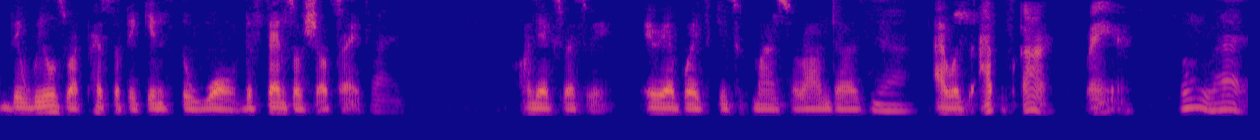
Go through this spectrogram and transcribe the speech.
The wheels were pressed up against the wall, the fence of ShopRite Right. on the expressway. Area boys, Kinsukman surround us. Yeah. I was at the scar right here, All right.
